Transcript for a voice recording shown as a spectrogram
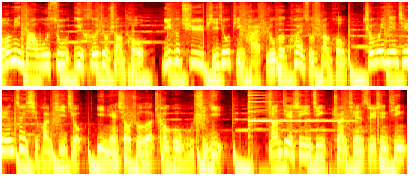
夺命大乌苏一喝就上头，一个区域啤酒品牌如何快速窜红，成为年轻人最喜欢啤酒，一年销售额超过五十亿。商界生意经，赚钱随身听。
